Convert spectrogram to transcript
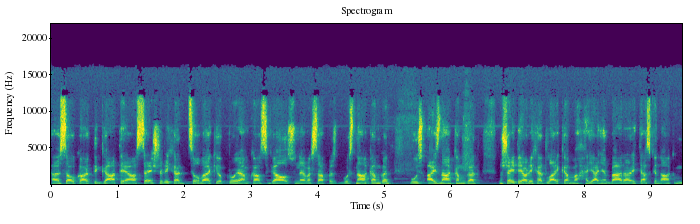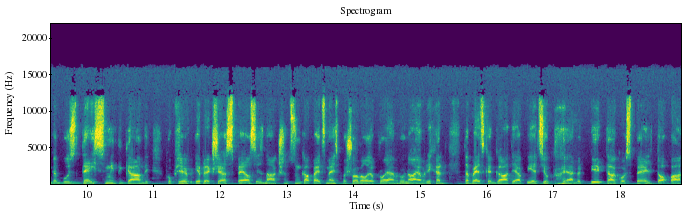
Savukārt GTA 6 Rihards cilvēki joprojām kas galvas un nevar saprast, būs nākamgad, būs aiznākamgad nākamgad. Nu, šeit jau, Rihard, laikam jāņem vērā arī tas, ka nākamgad būs desmit gadi kopš iepriekšējās spēles iznākšanas. Un kāpēc mēs par šo vēl joprojām runājam, Rihard? Tāpēc, ka GTA 5 joprojām ir pirktāko spēļu topā.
